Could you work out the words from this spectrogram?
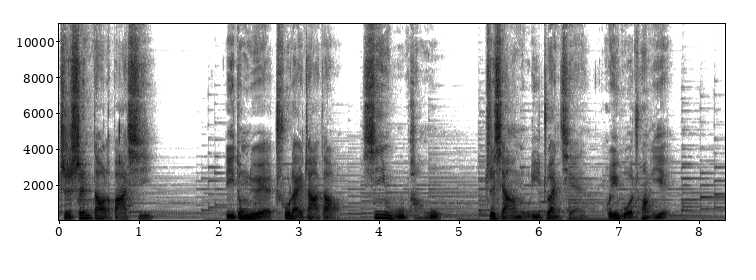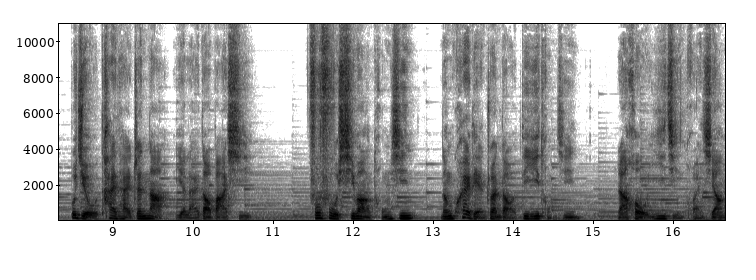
只身到了巴西。李东略初来乍到，心无旁骛，只想努力赚钱。回国创业，不久，太太珍娜也来到巴西，夫妇希望同心能快点赚到第一桶金，然后衣锦还乡。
